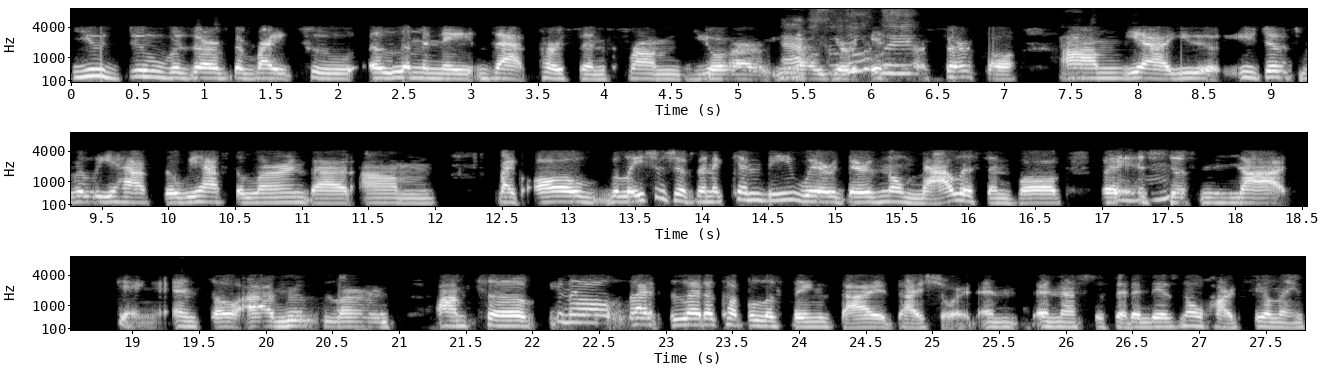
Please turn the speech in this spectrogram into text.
You do reserve the right to eliminate that person from your, you know, your inner circle um yeah you you just really have to we have to learn that um like all relationships and it can be where there's no malice involved but it's Mhm. just not working. and so i really learned um, to you know let let a couple of things die die short, and and that's just it. And there's no hard feelings.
